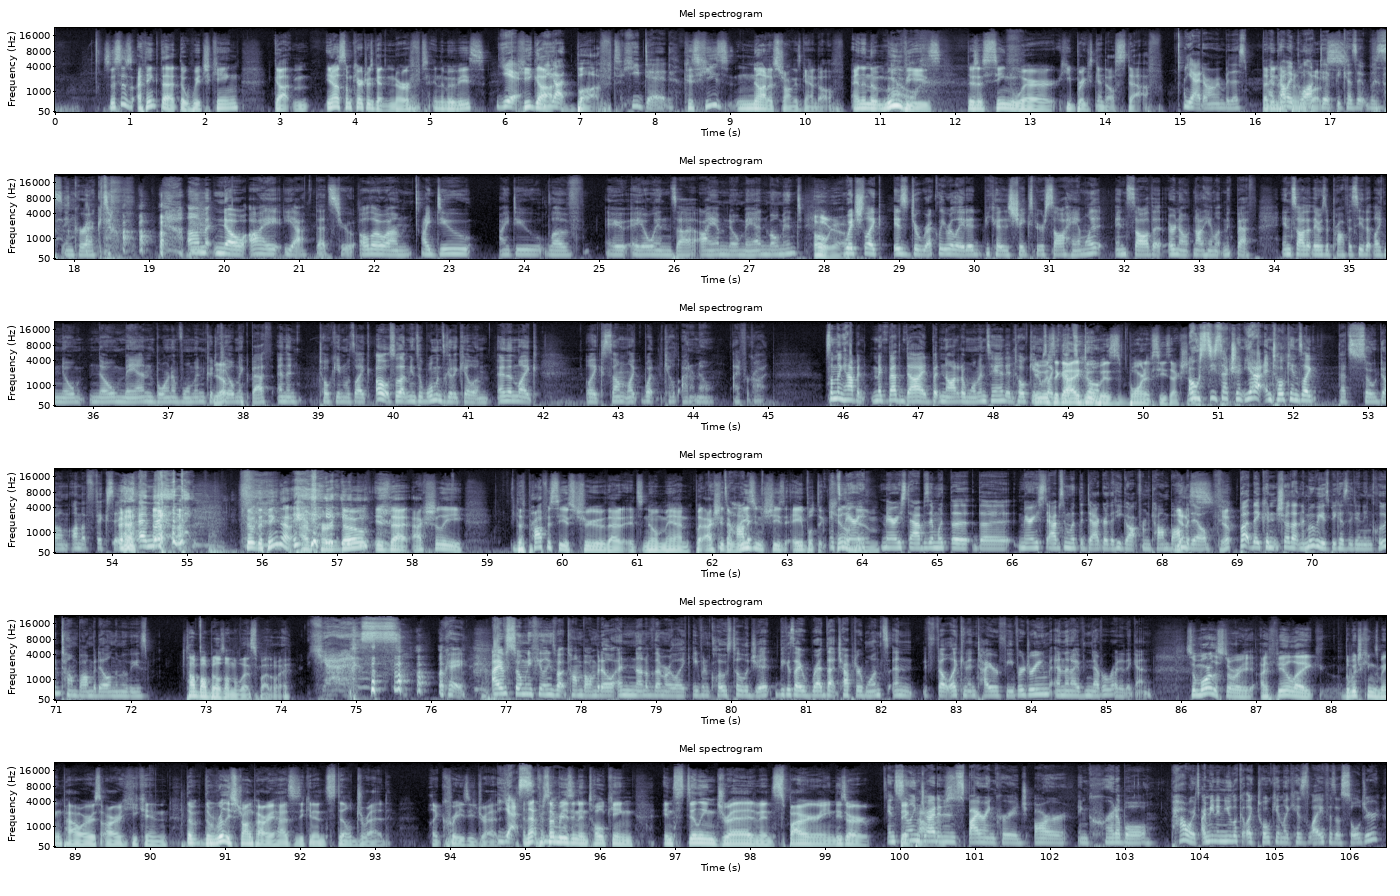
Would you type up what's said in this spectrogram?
So this is, I think that the Witch King got, you know, some characters get nerfed in the movies. yeah, He got, he got, buffed he did. because he's not as strong as Gandalf. And in the movies, there's a scene where he breaks Gandalf's staff. Yeah, I don't remember this. That I probably happen in the blocked it because it was incorrect. um, no, I yeah, that's true. Although um, I do I do love A- Eowyn's uh, "I am no man" moment, Oh yeah, which like is directly related because Shakespeare saw Hamlet and saw that, or no, not Hamlet, Macbeth, and saw that there was a prophecy that like no no man born of woman could Yep. kill Macbeth, and then Tolkien was like, oh, so that means a woman's gonna kill him, and then like like some like what killed I don't know I forgot. Something happened. Macbeth died, but not at a woman's hand, and Tolkien it was, was like, the guy "That's who dumb." was born of C-section. oh C-section, yeah. And Tolkien's like, "That's so dumb. I'ma fix it." And then So the thing that I've heard though is that actually the prophecy is true that it's no man, but actually the hobbit. reason she's able to it's kill Merry. him. Merry stabs him with the the Merry stabs him with the dagger that he got from Tom Bombadil. Yes. Yep. But they couldn't show that in the movies because they didn't include Tom Bombadil in the movies. Tom Bombadil's on the list, by the way. Yes. okay. I have so many feelings about Tom Bombadil, and none of them are like even close to legit because I read that chapter once and it felt like an entire fever dream, and then I've never read it again. So more of the story, I feel like the Witch King's main powers are he can the the really strong power he has is he can instill dread, like crazy dread. Yes. And that for some mm-hmm. reason in Tolkien, instilling dread and inspiring these are Instilling dread and inspiring courage are incredible powers. I mean, and you look at like Tolkien, like his life as a soldier,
